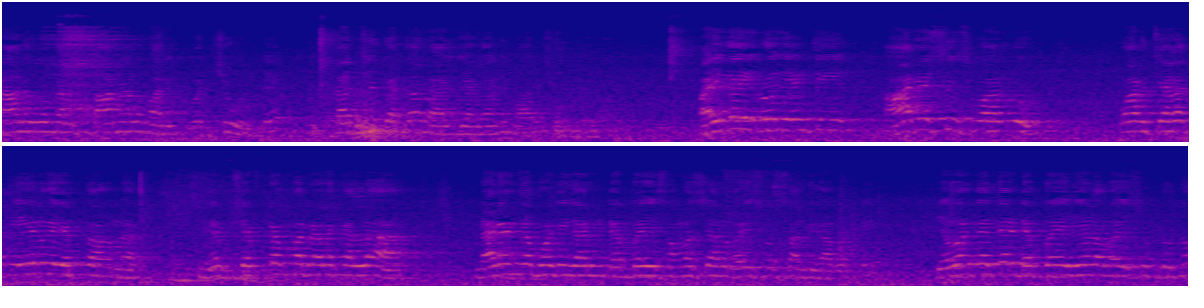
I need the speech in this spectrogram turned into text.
నాలుగు వందల స్థానాలు వారికి వచ్చి ఉంటే ఖచ్చితంగా రాజ్యాంగాన్ని మార్చి ఉండేవారు పైగా ఈరోజు ఏంటి ఆర్ఎస్ఎస్ వాళ్ళు వారు చాలా క్లియర్గా చెప్తా ఉన్నారు. రేపు సెప్టెంబర్ నెల కల్లా నరేంద్ర మోడీ గారికి డెబ్బై ఐదు సంవత్సరాల వయసు వస్తుంది కాబట్టి ఎవరికైతే డెబ్బై ఐదేళ్ళ వయసు ఉంటుందో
